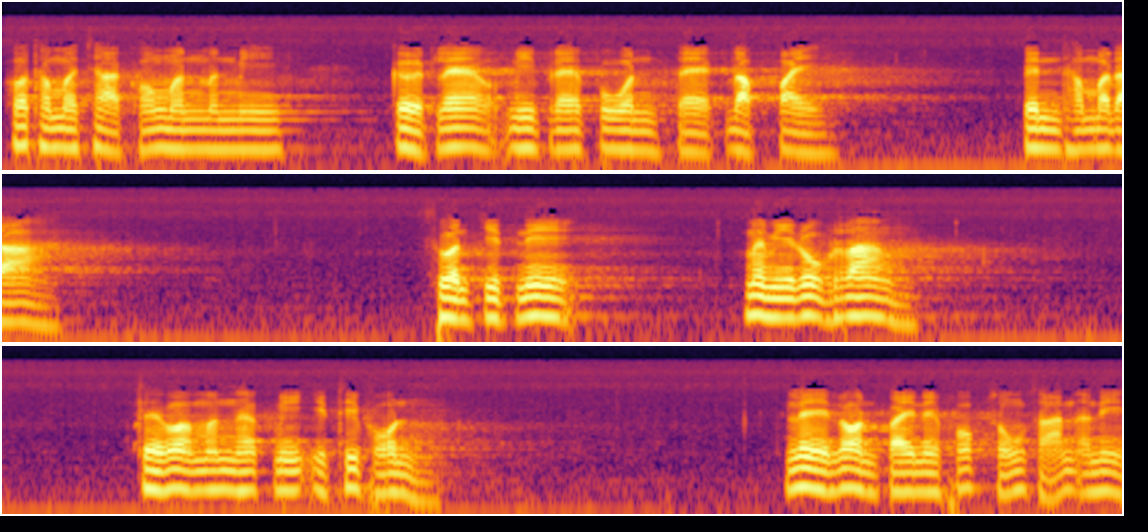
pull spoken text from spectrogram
เพราะธรรมชาติของมันมันมีเกิดแล้วมีแปรปวนแตกดับไป เป็นธรรมดา ส่วนจิตนี่ไม่มีรูปร่าง แต่ว่ามันมีอิทธิพล เล่ร่อนไปในภพสงสารอันนี้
